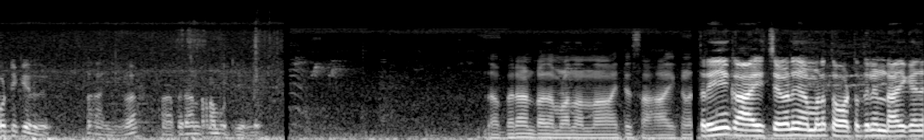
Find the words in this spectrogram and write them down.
പൊട്ടിക്കരുത്. അയ്യോ അപ്പം രണ്ടെണ്ണം പൊട്ടിയിട്ടുണ്ട്. ഡബരാണ്ടോ നമ്മളെ നന്നായിട്ട് സഹായിക്കണം. ഇത്രയും കാഴ്ചകൾ നമ്മളെ തോട്ടത്തിൽ ഉണ്ടായി അപ്പൊ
